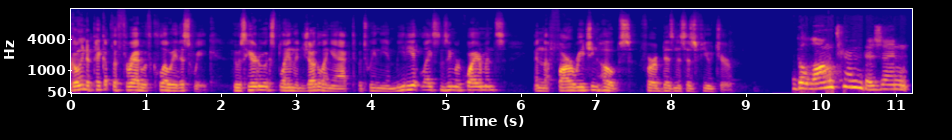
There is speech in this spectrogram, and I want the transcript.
going to pick up the thread with Chloe this week, who's here to explain the juggling act between the immediate licensing requirements and the far reaching hopes for a business's future. The long term vision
